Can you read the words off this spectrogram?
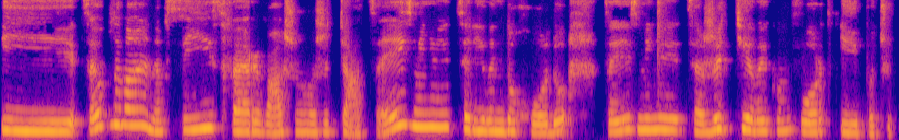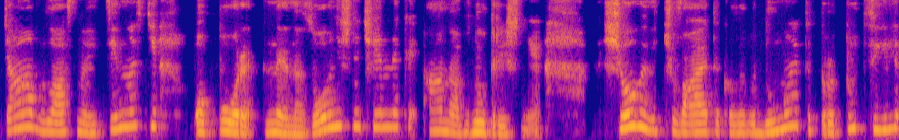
І це впливає на всі сфери вашого життя. Це і змінюється рівень доходу, це і змінюється життєвий комфорт. і і почуття власної цінності, опори не на зовнішні чинники, а на внутрішні. Що ви відчуваєте, коли ви думаєте про ту ціль,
